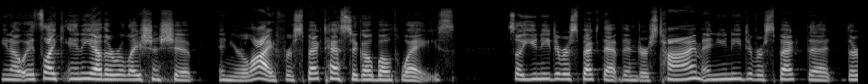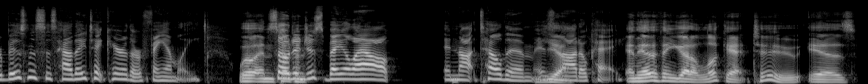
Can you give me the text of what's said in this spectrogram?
You know, it's like any other relationship in your life. Respect has to go both ways. So you need to respect that vendor's time and you need to respect that their business is how they take care of their family. Well, and so to just bail out and not tell them is Yeah. not okay. And the other thing you got to look at too is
